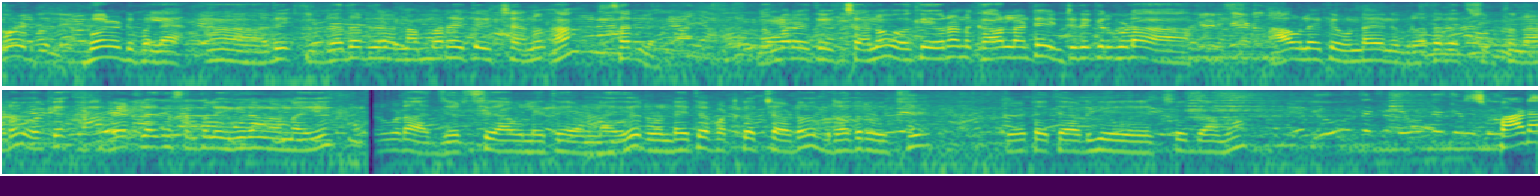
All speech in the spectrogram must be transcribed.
బోరెడ్డిపల్లె పల్లె. అది. బ్రదర్ నంబర్ అయితే ఇచ్చాను. సర్లే. నంబర్ అయితే ఇచ్చాను. ఓకే ఎవరైనా కావాలంటే ఇంటి దగ్గర కూడా ఆవులు అయితే ఉన్నాయని బ్రదర్ అయితే చెప్తున్నాడు. ఓకే రేట్లు అయితే సంతలో ఈ విధంగా ఉన్నాయి. కూడా జెర్సీ ఆవులు అయితే ఉన్నాయి. రెండు అయితే పట్టుకొచ్చాడు. బ్రదర్ వచ్చి రేట్ అయితే అడిగి చూద్దాము. పాడా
